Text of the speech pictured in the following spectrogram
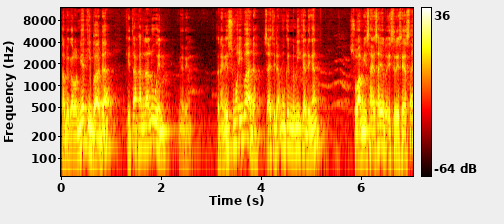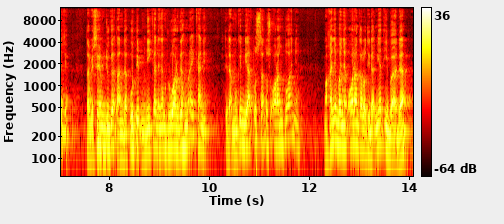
Tapi kalau niat ibadah, kita akan laluin. Kan? Karena ini semua ibadah. Saya tidak mungkin menikah dengan suami saya saja atau istri saya saja. Tapi saya juga tanda kutip menikah dengan keluarga mereka nih. Tidak mungkin dihapus status orang tuanya. Makanya banyak orang kalau tidak niat ibadah,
